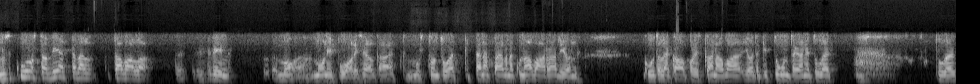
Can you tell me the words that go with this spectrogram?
No se kuulostaa viettävällä tavalla hyvin mo- monipuoliselta. Et musta tuntuu, että tänä päivänä kun avaa radion, kuuntelee kaupallista kanavaa joitakin tunteja, niin tulee, tulee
